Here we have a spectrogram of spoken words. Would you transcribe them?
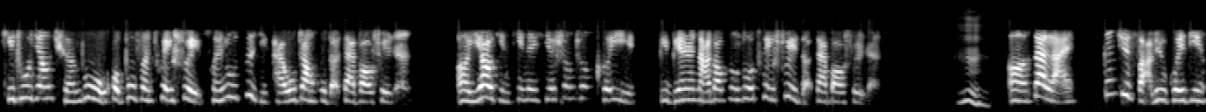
提出将全部或部分退税存入自己财务账户的代报税人。呃，也要警惕那些声称可以比别人拿到更多退税的代报税人。嗯，呃，再来，根据法律规定，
